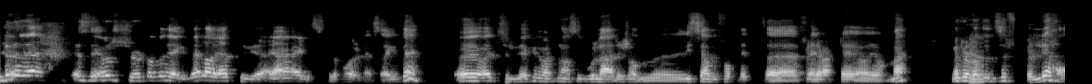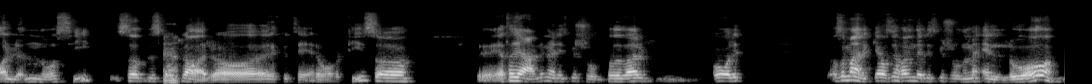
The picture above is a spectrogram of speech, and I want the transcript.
jeg ser jo sjøl på min egen del. Jeg tror jeg, jeg elsker å forelese, egentlig. Og jeg tror jeg kunne vært en ganske god lærer sånn, hvis jeg hadde fått litt uh, flere verktøy å jobbe med. Men klart at selvfølgelig har lønn noe å si. Så at du skal klare å rekruttere over tid. Så eh, jeg tar gjerne mer diskusjon på det der. Og, litt, og så merker jeg også jeg har en del diskusjoner med LO òg.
